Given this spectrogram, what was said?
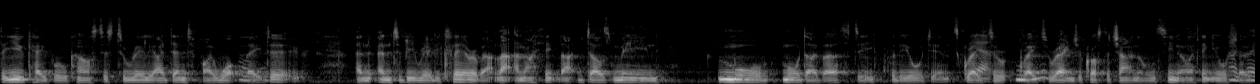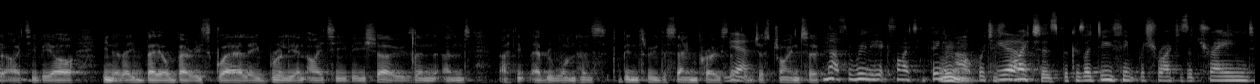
the UK broadcasters to really identify what mm. they do and, and to be really clear about that. And I think that does mean more more diversity for the audience, greater yeah. greater mm-hmm. range across the channels. You know, I think your shows at ITV are, you know, they they are very squarely brilliant ITV shows, and and I think everyone has been through the same process yeah. of just trying to. And that's a really exciting thing mm. about British yeah. writers because I do think British writers are trained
